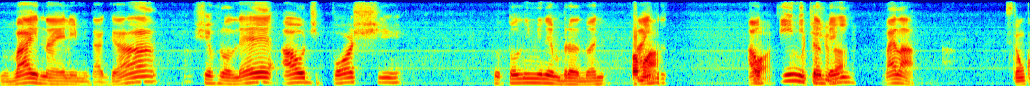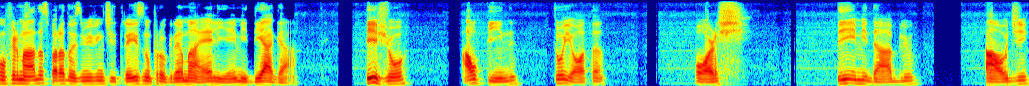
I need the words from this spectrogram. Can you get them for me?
vai na LMDH, Chevrolet, Audi, Porsche, eu tô me lembrando, Vamos Alpine Ó, também, vai lá estão confirmadas para 2023 no programa LMDH. Peugeot, Alpine, Toyota, Porsche, BMW, Audi,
